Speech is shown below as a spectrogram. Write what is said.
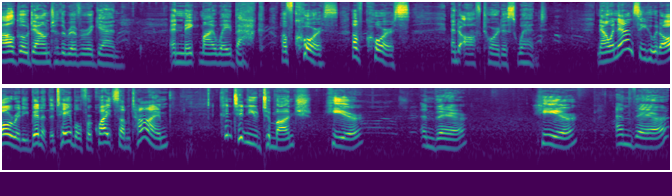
I'll go down to the river again and make my way back. Of course, of course. And off Tortoise went. Now, Anansi, who had already been at the table for quite some time, continued to munch here and there, here and there.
